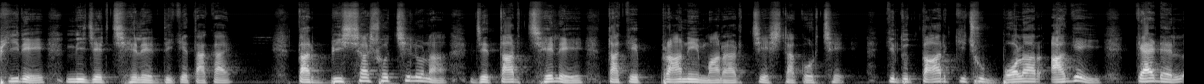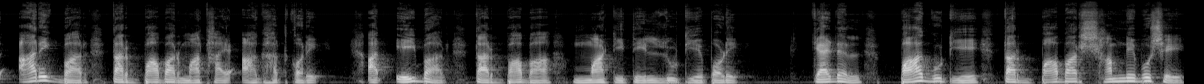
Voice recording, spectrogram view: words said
ফিরে নিজের ছেলের দিকে তাকায়। তার বিশ্বাস হচ্ছিল না যে তার ছেলে তাকে প্রাণে মারার চেষ্টা করছে। কিন্তু তার কিছু বলার আগেই ক্যাডেল আরেকবার তার বাবার মাথায় আঘাত করে। আর এইবার তার বাবা মাটিতে লুটিয়ে পড়ে। ক্যাডেল পা গুটিয়ে তার বাবার সামনে বসে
